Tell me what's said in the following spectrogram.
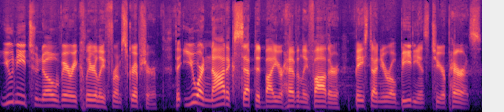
you need to know very clearly from Scripture that you are not accepted by your Heavenly Father based on your obedience to your parents,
